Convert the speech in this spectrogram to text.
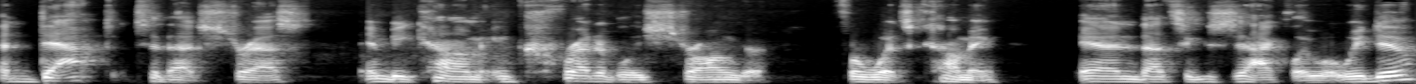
adapt to that stress, and become incredibly stronger for what's coming. And that's exactly what we do.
